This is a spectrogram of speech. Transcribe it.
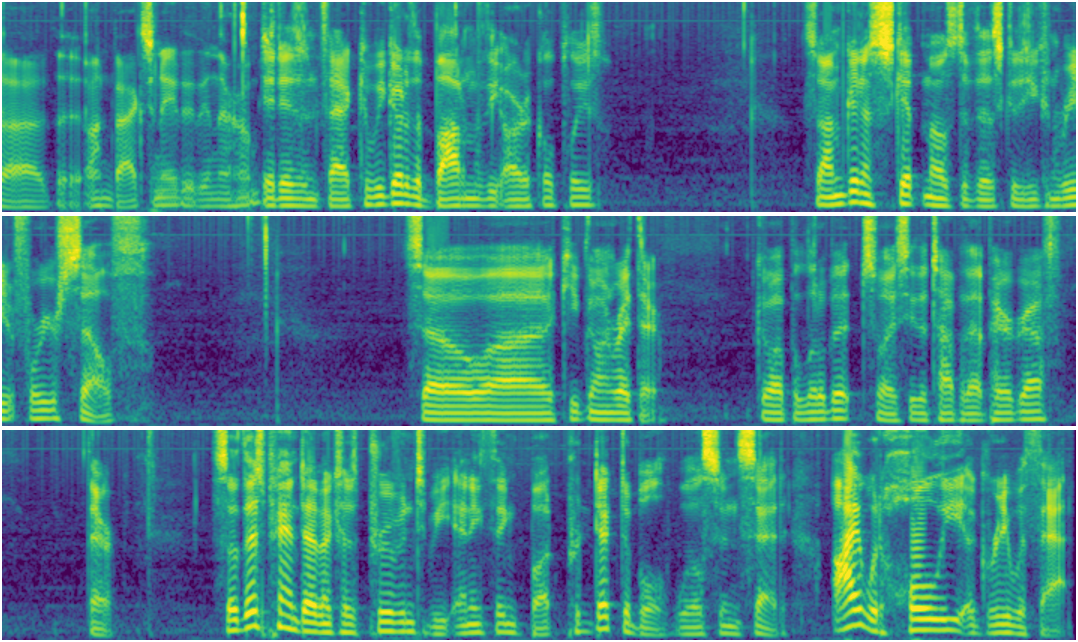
uh, the unvaccinated in their homes? It is, in fact. Can we go to the bottom of the article, please? So I'm going to skip most of this because you can read it for yourself. So uh, keep going right there. Go up a little bit so I see the top of that paragraph. There. So this pandemic has proven to be anything but predictable, Wilson said. I would wholly agree with that.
